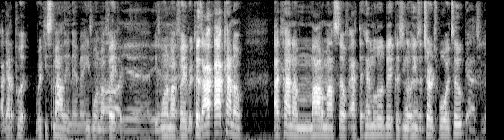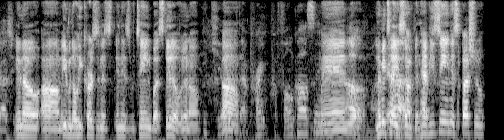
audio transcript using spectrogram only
I got to put Rickey Smiley in there, man. He's one of my Oh, favorite. Yeah, He's one of my favorite because I, I kind of, I kind of model myself after him a little bit because you know Okay. he's a church boy too. Got you, got you. You know, um, even though he curses in his in his routine, but still, you know, He killed um, that prank phone call scene. man. Oh, Look, my let me tell you something. Have you seen his special?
